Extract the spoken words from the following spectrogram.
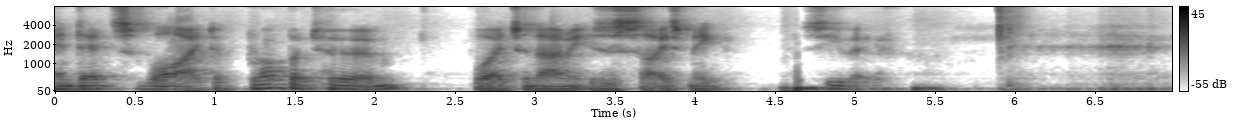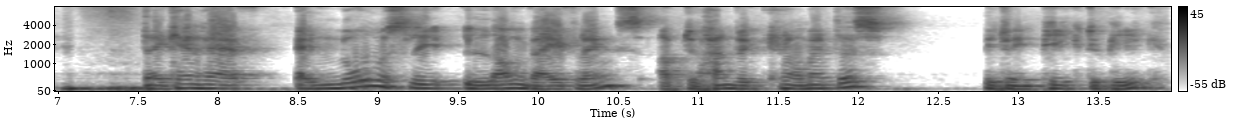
and that's why the proper term for a tsunami is a seismic sea wave. They can have enormously long wavelengths, up to 100 kilometers between peak to peak.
